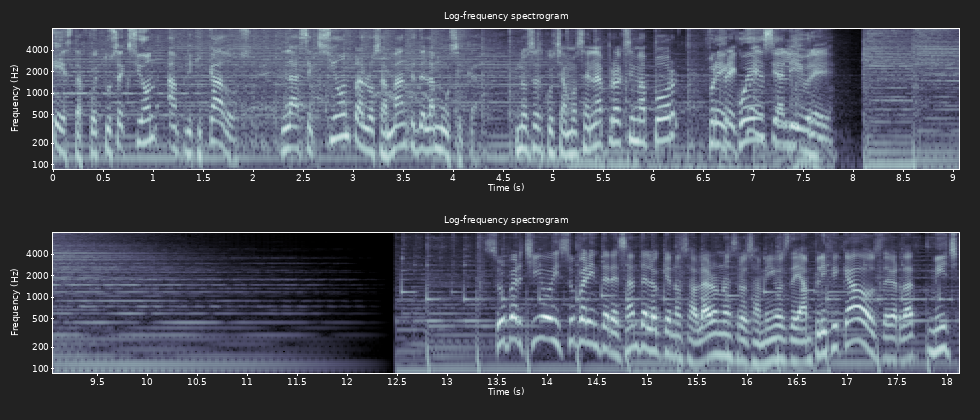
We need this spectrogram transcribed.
Esta fue tu sección Amplificados, la sección para los amantes de la música. Nos escuchamos en la próxima por Frecuencia Libre. Súper chivo y súper interesante lo que nos hablaron nuestros amigos de Amplificados. De verdad, Mitch,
